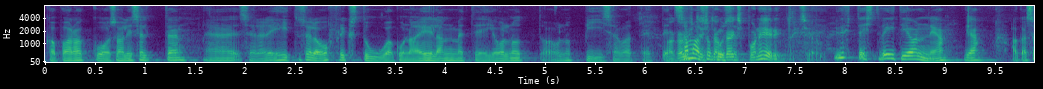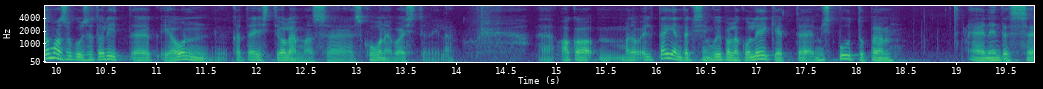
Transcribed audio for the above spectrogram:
ka paraku osaliselt sellele ehitusele ohvriks tuua, kuna eelandmed ei olnud, olnud piisavad. aga üht-teist on ka eksponeeritud seal? üht-teist veidi on jah, jah, aga samasugused olid ja on ka täiesti olemas Skåne bastionile. Aga ma veel täiendaksin võib-olla kolleegi, et mis puutub Äh, nendesse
